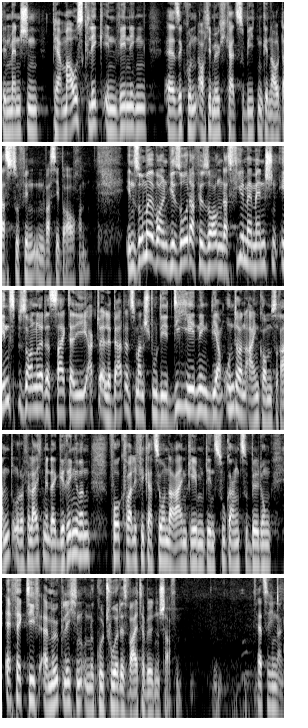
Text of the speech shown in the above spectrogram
den Menschen per Mausklick in wenigen äh, Sekunden auch die Möglichkeit zu bieten, genau das zu finden, was sie brauchen. In Summe wollen wir so dafür sorgen, dass viel mehr Menschen, insbesondere, das zeigt ja die aktuelle Bertelsmann-Studie, diejenigen, die am unteren Einkommensrand oder vielleicht mit einer geringeren Vorqualifikation da reingeben, den Zugang zu Bildung effektiv ermöglichen und eine Kultur des Weiterbildens schaffen. Herzlichen Dank.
